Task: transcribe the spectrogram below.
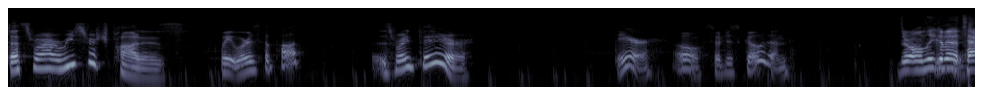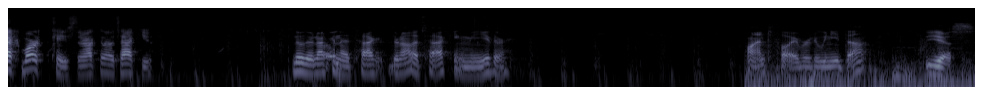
That's where our research pod is. Wait, where's the pod? It's right there. There. Oh, so just go then. They're only gonna Easy. attack Mark Case. They're not gonna attack you. No, they're not Oh. gonna attack. They're not attacking me either. Plant fiber. Do we need that? Yes.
